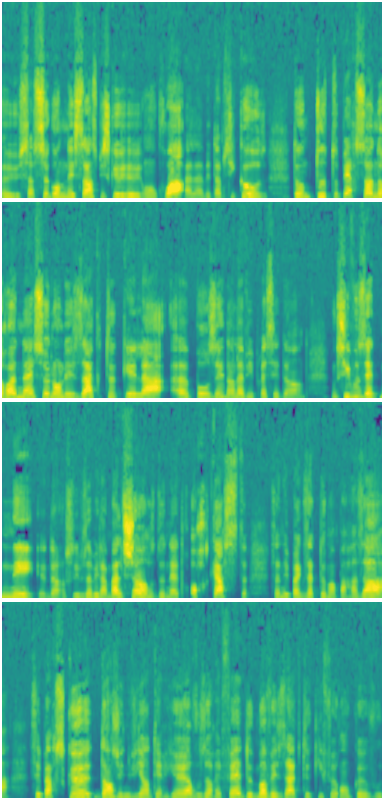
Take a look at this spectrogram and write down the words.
euh, sa seconde naissance, puisque euh, on croit à la métapsychose. Donc toute personne renaît selon les actes qu'elle a posés dans la vie précédente. Donc si vous êtes né, si vous avez la malchance de naître hors caste, ça n'est pas exactement par hasard, c'est parce que dans une vie antérieure, vous aurez fait de mauvais actes qui feront que vous,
